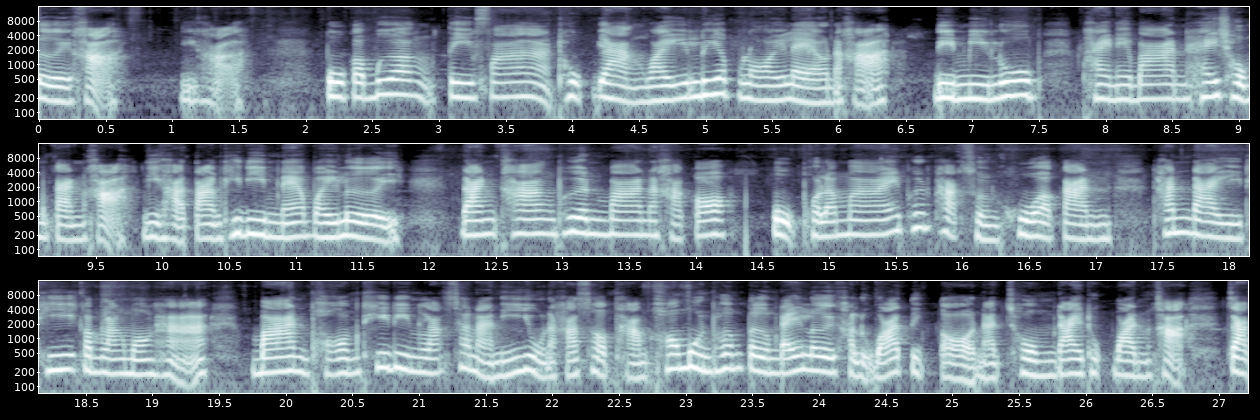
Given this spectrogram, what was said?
เลยค่ะ นี่ค่ะ ปูกระเบื้องตีฝ้าทุกอย่างไว้เรียบร้อยแล้วนะคะ ดีมมีรูปภายในบ้านให้ชมกันค่ะ นี่ค่ะ ตามที่ดีมแนบไว้เลย ด้านข้างเพื่อนบ้านนะคะ ก็ปลูกผลไม้พืชผักสวนครัวกัน ท่านใดที่กำลังมองหาบ้านพร้อมที่ดินลักษณะนี้อยู่นะคะ สอบถามข้อมูลเพิ่มเติมได้เลยค่ะ หรือว่าติดต่อนัดชมได้ทุกวันค่ะ จาก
